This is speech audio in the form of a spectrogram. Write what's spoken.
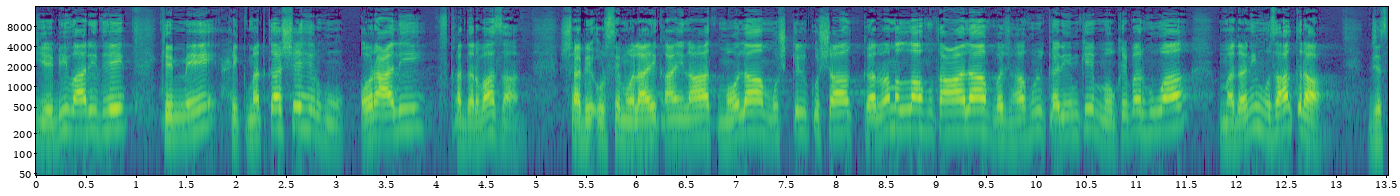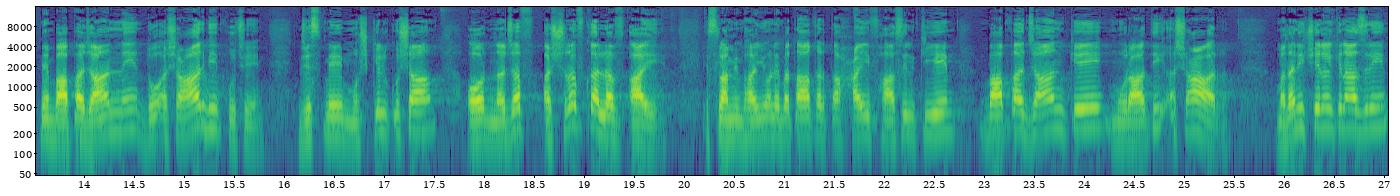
ये भी वारिद है कि मैं हमत का शहर हूँ और अली उसका दरवाज़ा। शब उर्स मौलाए कायनात, मौला मुश्किल कुशा करम अल्लाह तजहुल करीम के मौके पर हुआ मदनी मुजाकरा, जिसमें बापा जान ने दो अशार भी पूछे। जिसमें मुश्किल कुशा और नजफ अशरफ का लफ्ज़ आए। इस्लामी भाइयों ने बताकर तहाइफ हासिल किए बापा जान के मुरादी अशार। मदनी चैनल के नाजरीन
